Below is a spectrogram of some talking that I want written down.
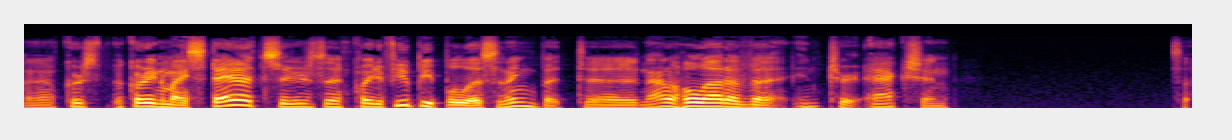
Uh, of course, according to my stats, there's uh, quite a few people listening, but uh, not a whole lot of uh, interaction. So,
